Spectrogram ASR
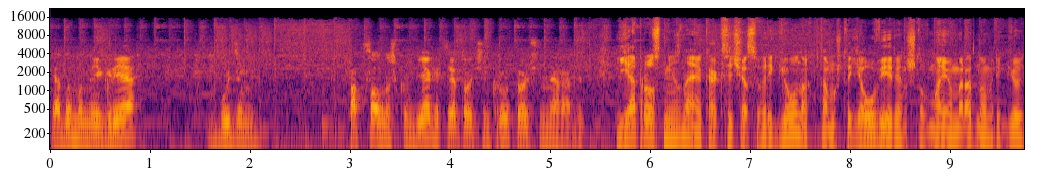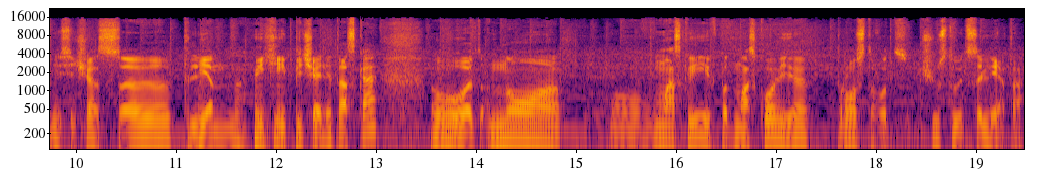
я думаю, на игре будем под солнышком бегать, и это очень круто, очень меня радует. Я просто не знаю, как сейчас в регионах, потому что я уверен, что в моем родном регионе сейчас э, тлен и печаль и тоска, вот, но в Москве и в Подмосковье просто вот чувствуется лето.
